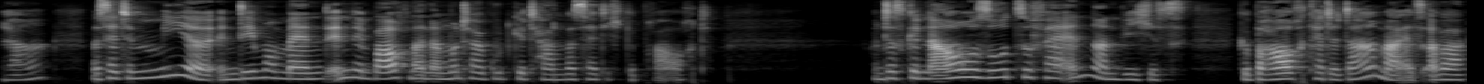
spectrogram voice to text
Ja? Was hätte mir in dem Moment in dem Bauch meiner Mutter gut getan? Was hätte ich gebraucht? Und das genau so zu verändern, wie ich es gebraucht hätte damals. Aber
